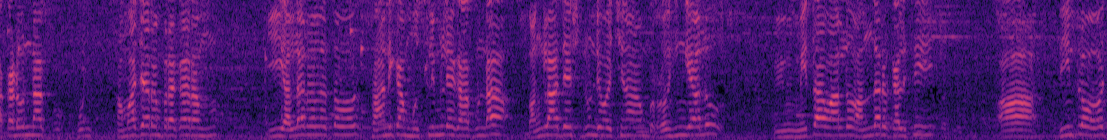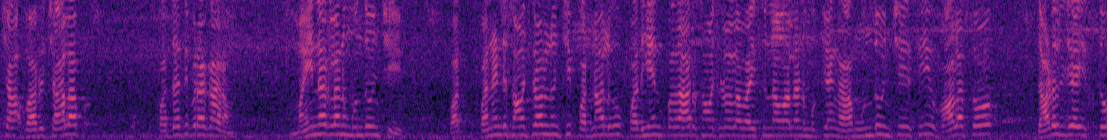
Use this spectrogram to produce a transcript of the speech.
అక్కడ ఉన్న సమాచారం ప్రకారం ఈ అల్లర్లతో స్థానిక ముస్లింలే కాకుండా బంగ్లాదేశ్ నుండి వచ్చిన రోహింగ్యాలు మిగతా వాళ్ళు అందరూ కలిసి దీంట్లో చా వారు చాలా పద్ధతి ప్రకారం మైనర్లను ముందు ఉంచి ప- పన్నెండు సంవత్సరాల నుంచి పద్నాలుగు పదిహేను పదహారు సంవత్సరాల వయసు ఉన్న వాళ్ళని ముఖ్యంగా ముందు ఉంచేసి వాళ్ళతో దాడులు చేయిస్తూ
